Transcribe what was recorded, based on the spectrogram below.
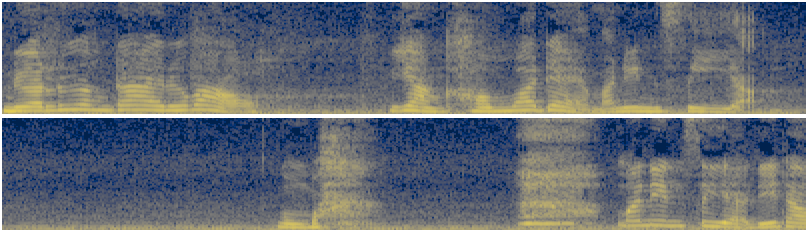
เนื้อเรื่องได้หรือเปล่า อย่างคำว่าแด่มานินซีอะงงปะมานินซีอะนี่เดา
